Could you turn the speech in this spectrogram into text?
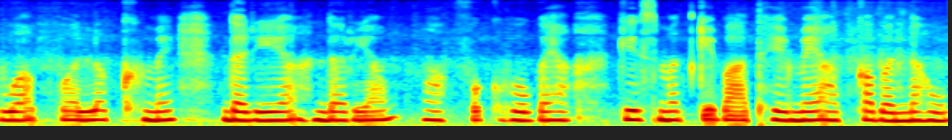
हुआ पलक में दरिया माफ़ हो गया. किस्मत की बात है, मैं आपका बंदा हूँ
